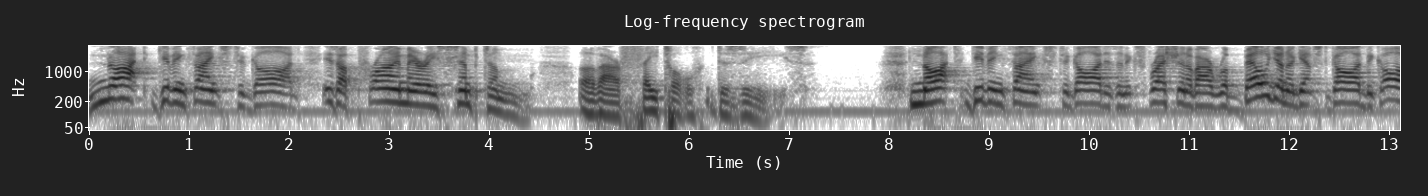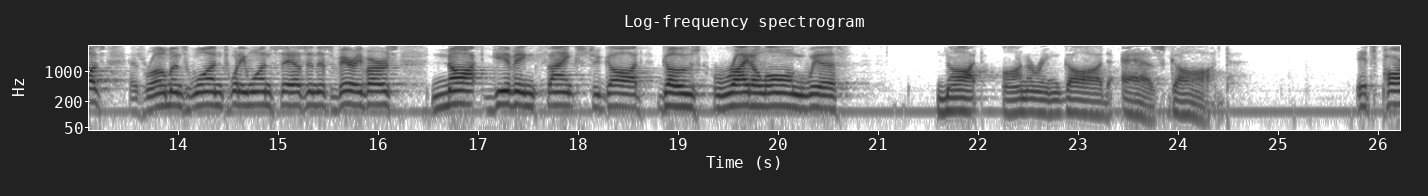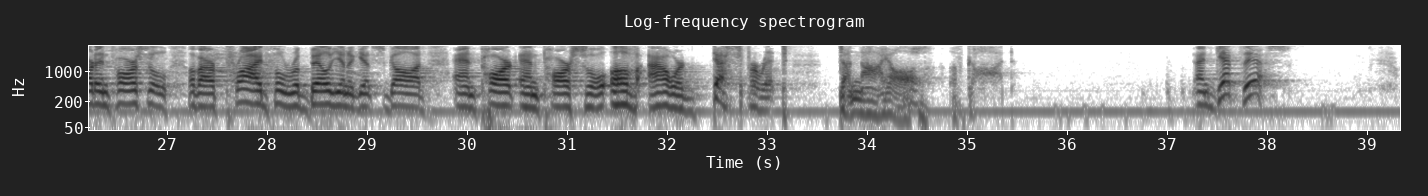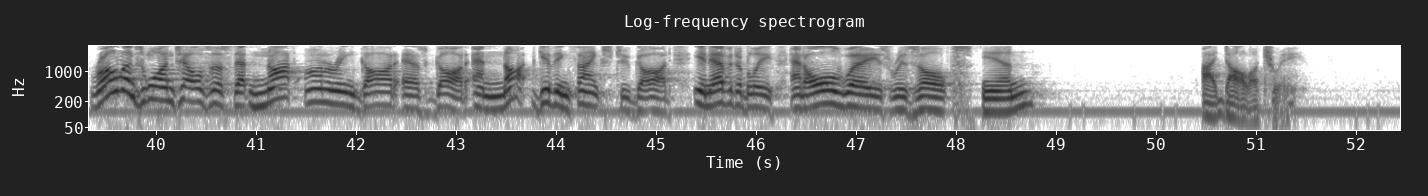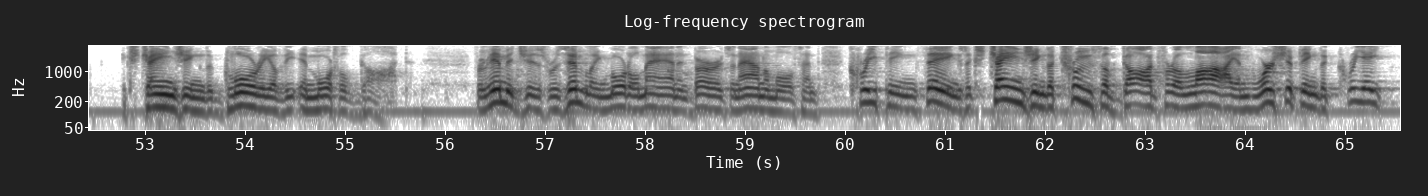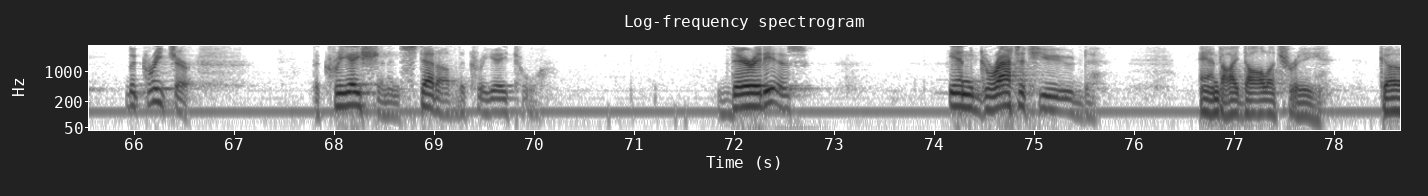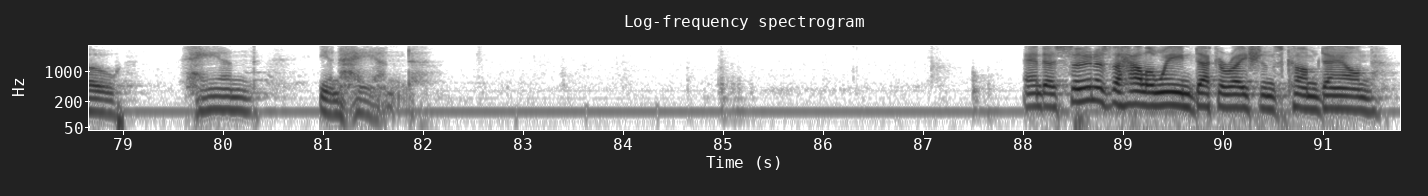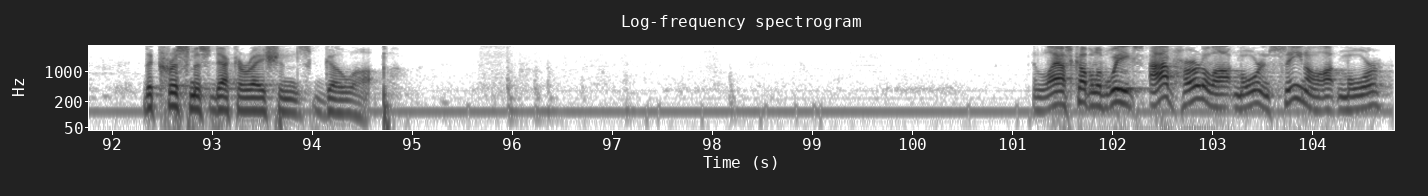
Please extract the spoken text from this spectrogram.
Not giving thanks to God is a primary symptom of our fatal disease. Not giving thanks to God is an expression of our rebellion against God because, as Romans 1:21 says in this very verse, not giving thanks to God goes right along with not honoring God as God. It's part and parcel of our prideful rebellion against God and part and parcel of our desperate denial of God. And get this. Romans 1 tells us that not honoring God as God and not giving thanks to God inevitably and always results in idolatry, exchanging the glory of the immortal God for images resembling mortal man and birds and animals and creeping things, exchanging the truth of God for a lie and worshiping the, create, the creature the creation instead of the creator. There it is ingratitude and idolatry go hand in hand. And as soon as the Halloween decorations come down, the Christmas decorations go up. In the last couple of weeks, I've heard a lot more and seen a lot more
